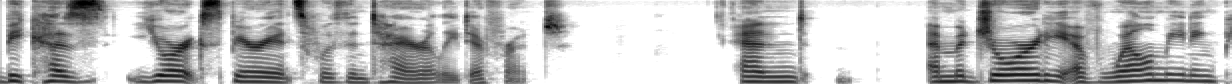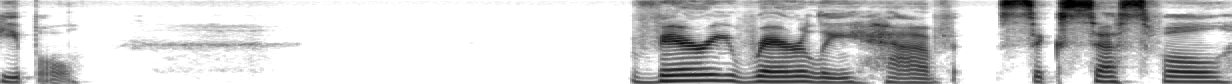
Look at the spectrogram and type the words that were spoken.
because your experience was entirely different. And a majority of well meaning people very rarely have successful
